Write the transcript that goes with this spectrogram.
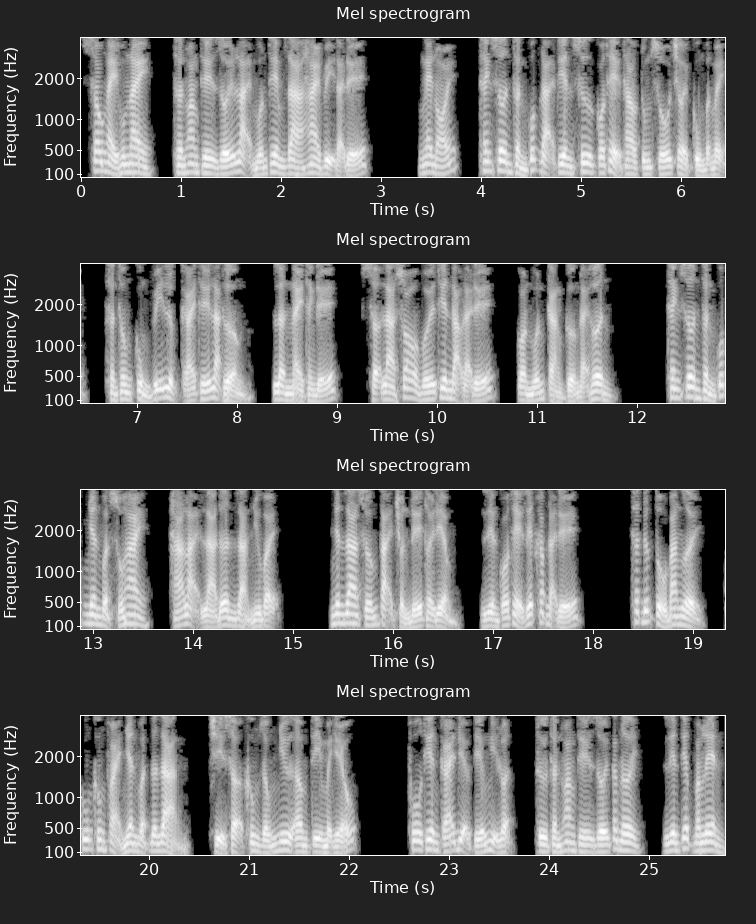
Sau ngày hôm nay, thần hoàng thế giới lại muốn thêm ra hai vị đại đế. Nghe nói, thanh sơn thần quốc đại tiên sư có thể thao túng số trời cùng vận mệnh, thần thông cùng vĩ lực cái thế là thường, lần này thành đế sợ là so với thiên đạo đại đế, còn muốn càng cường đại hơn. Thanh sơn thần quốc nhân vật số hai, há lại là đơn giản như vậy. Nhân ra sớm tại chuẩn đế thời điểm, liền có thể giết khắp đại đế. Thất đức tổ ba người, cũng không phải nhân vật đơn giản, chỉ sợ không giống như âm ti mệnh yếu. Phô thiên cái địa tiếng nghị luận, từ thần hoang thế giới các nơi, liên tiếp vang lên.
